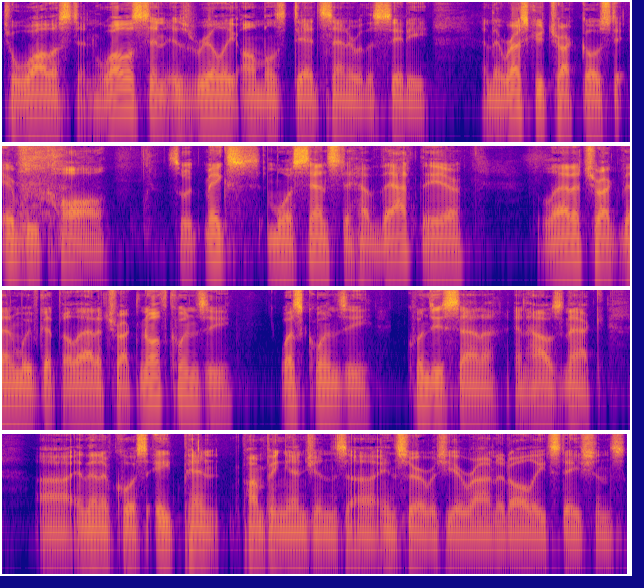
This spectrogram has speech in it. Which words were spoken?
to Wollaston. Wollaston is really almost dead center of the city, and the rescue truck goes to every call. So it makes more sense to have that there. Ladder truck, then we've got the ladder truck North Quincy, West Quincy, Quincy Center, and Houghs Neck. Uh, and then, of course, eight pen pumping engines uh, in service year round at all eight stations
